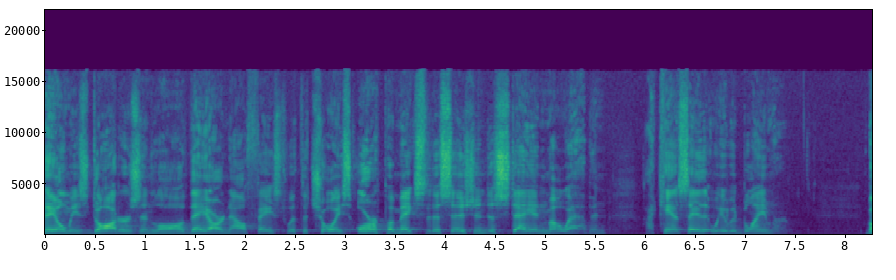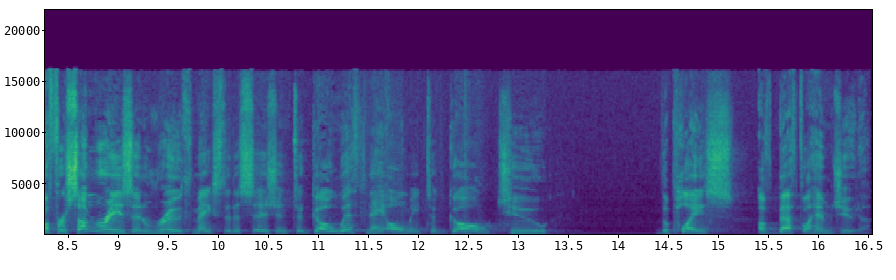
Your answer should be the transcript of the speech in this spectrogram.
Naomi's daughters in law, they are now faced with the choice. Orpah makes the decision to stay in Moab, and I can't say that we would blame her. But for some reason, Ruth makes the decision to go with Naomi, to go to the place of Bethlehem, Judah.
